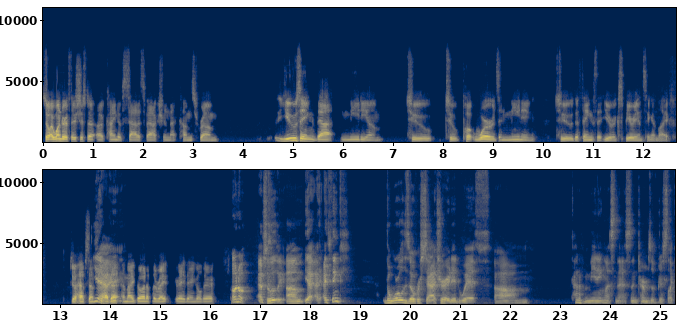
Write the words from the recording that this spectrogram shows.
So I wonder if there's just a, a kind of satisfaction that comes from using that medium to to put words and meaning to the things that you're experiencing in life. Do I have sense? Yeah, have that? I, am I going up the right right angle there? Oh no, absolutely. Um, yeah, I, I, think the world is oversaturated with um, kind of meaninglessness in terms of just like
